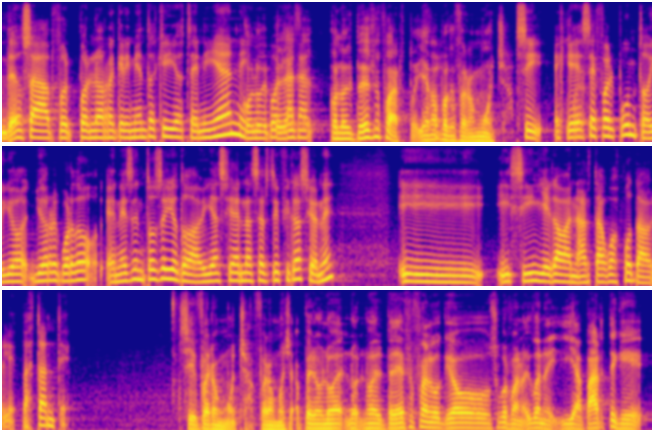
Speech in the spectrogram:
De- o sea, por, por los requerimientos que ellos tenían y Con lo, del por la PDF, can- con lo del PDF fue harto, y además Sí. porque fueron muchas. Sí, es que ese fue el punto. Yo, yo recuerdo, en ese entonces yo todavía hacía las certificaciones y, y sí llegaban harta aguas potables, bastante. Sí, fueron muchas, fueron muchas. Pero lo, lo- lo del PDF fue algo que quedó súper bueno. Y bueno, y aparte que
